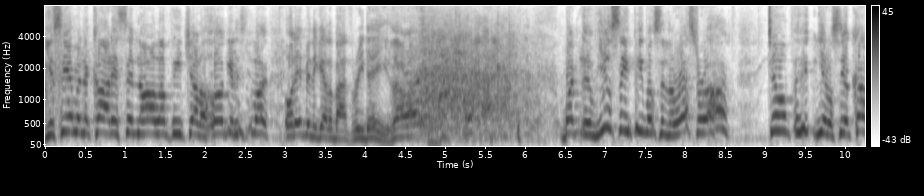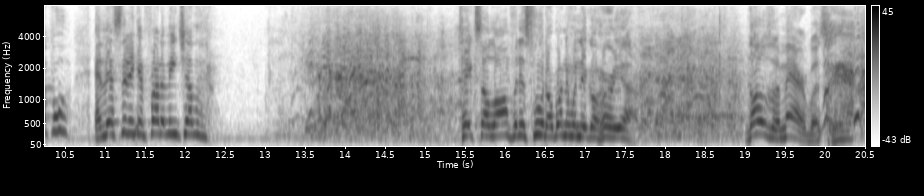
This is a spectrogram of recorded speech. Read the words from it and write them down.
You see them in the car, they're sitting all up each other, hugging and stuff. Oh, they've been together about three days, all right? but if you see people in the restaurant, two, you know, see a couple, and they're sitting in front of each other. Take so long for this food, I wonder when they're gonna hurry up. Those are the married ones.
